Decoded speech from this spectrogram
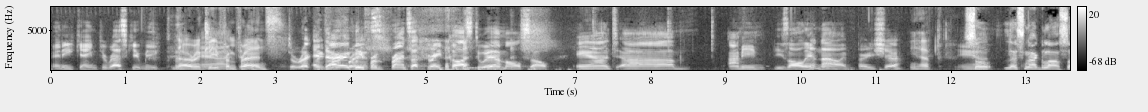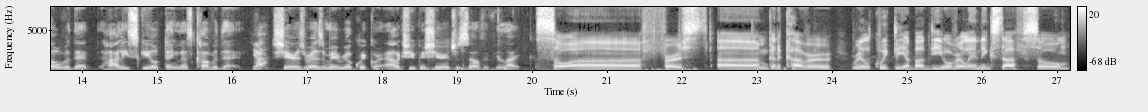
and he came to rescue me. Directly from And, uh, France. Directly and directly from from France. France at great cost to him also. And um, I mean, he's all in now. I'm pretty sure. Yep. And So let's not gloss over that highly skilled thing. Let's cover that. yeah, Share his resume real quick, or Alex, you can share it yourself if you like. So uh, first, uh, I'm gonna cover real quickly about the overlanding stuff. So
